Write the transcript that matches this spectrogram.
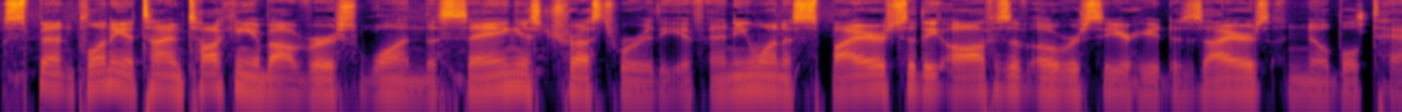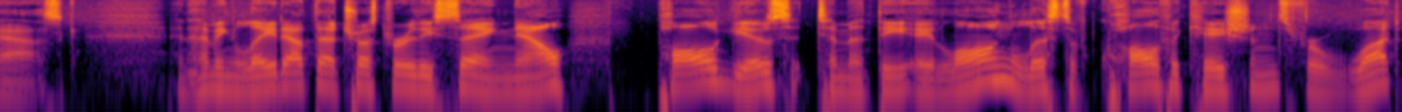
spent plenty of time talking about verse 1. The saying is trustworthy. If anyone aspires to the office of overseer, he desires a noble task. And having laid out that trustworthy saying, now Paul gives Timothy a long list of qualifications for what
